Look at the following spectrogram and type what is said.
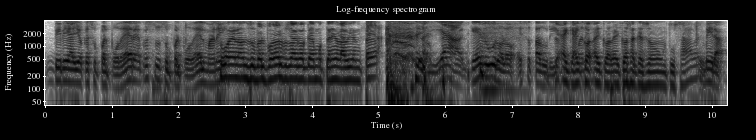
diría yo, que superpoderes. Pues su superpoder, man. Suena un superpoder, pues algo que hemos tenido la vida entera. Ya, qué duro. Lo, eso está Sí, durísimo. hay, que- hay, co- hay co- hay cosas que son, tú sabes. Mira,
